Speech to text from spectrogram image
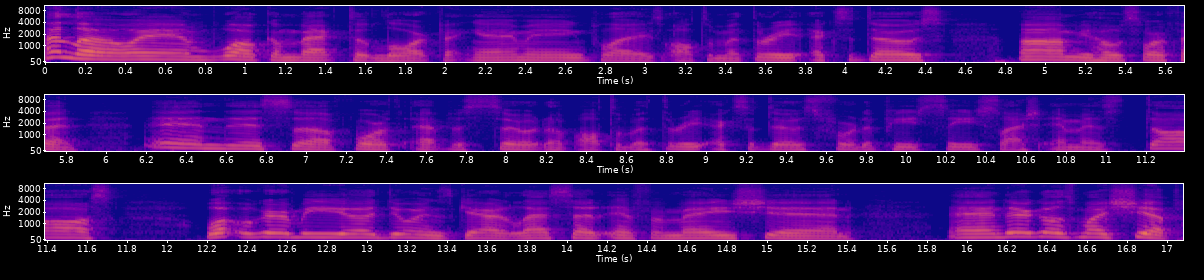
Hello and welcome back to Lord Fenton Gaming Plays Ultima 3 Exodus. I'm your host Lord Fenton. In this uh, fourth episode of Ultima 3 Exodus for the PC slash MS DOS, what we're going to be uh, doing is gather last set information. And there goes my ship.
